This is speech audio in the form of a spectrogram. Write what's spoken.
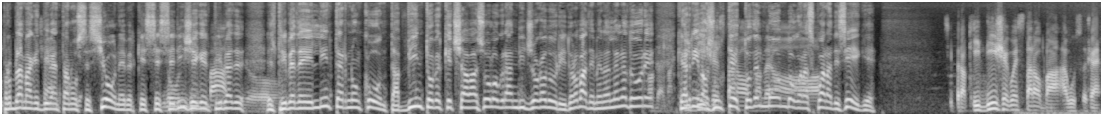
problema che diventa un'ossessione perché se si dice che il triplete, il triplete dell'Inter non conta, ha vinto perché c'aveva solo grandi giocatori trovatemi un allenatore Vabbè, che arriva sul tetto del però... mondo con una squadra di seghe. Sì, però chi dice questa roba, Augusto, cioè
